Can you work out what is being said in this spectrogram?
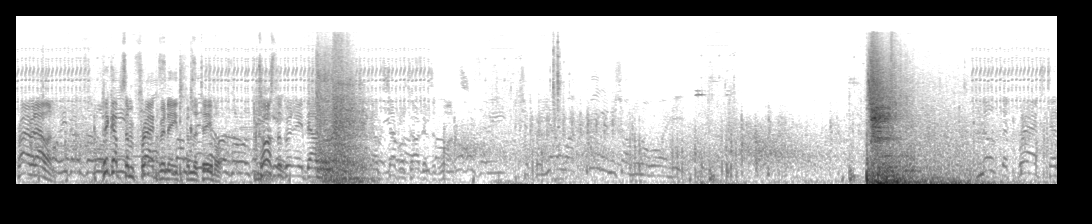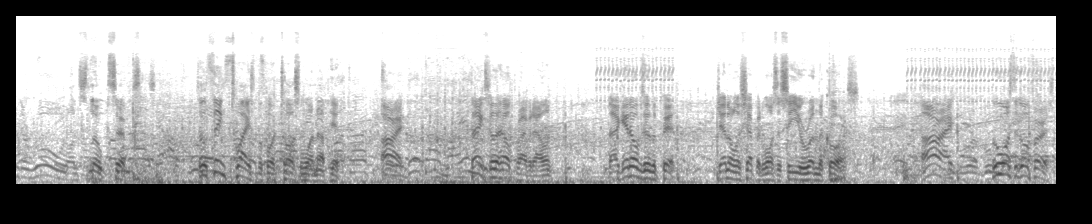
Private Allen, pick up some frag grenades from the table. Toss the grenade down the range and take out several targets at once. That frags tend to roll on sloped surfaces. So think twice before tossing one uphill. All right. Thanks for the help, Private Allen. Now get over to the pit. General Shepard wants to see you run the course. All right. Who wants to go first?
